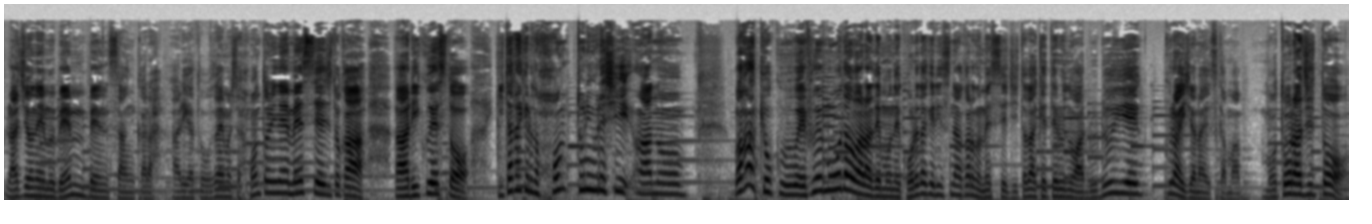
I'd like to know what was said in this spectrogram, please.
ラジオネームベンベンさんからありがとうございました。本当にね、メッセージとか、あリクエストいただけるの本当に嬉しい。あの、我が局 FM 小田原でもね、これだけリスナーからのメッセージいただけてるのはルルイエぐらいじゃないですか。まあ、元ラジと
